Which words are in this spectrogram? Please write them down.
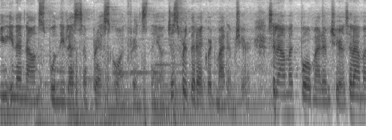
yung in-announce po nila sa press conference na yon. Just for the record, Madam Chair. Salamat po, Madam Chair. Salamat.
